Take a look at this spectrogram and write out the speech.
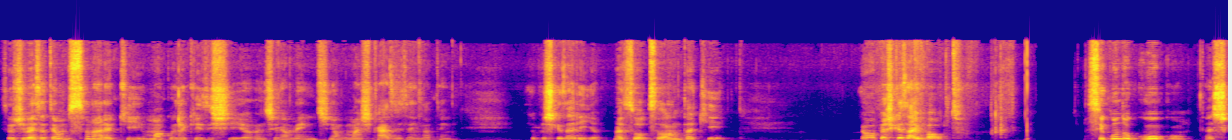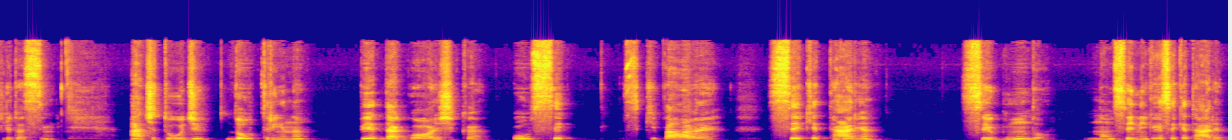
Se eu tivesse até um dicionário aqui, uma coisa que existia antigamente, em algumas casas ainda tem, eu pesquisaria. Mas o outro celular não está aqui. Eu vou pesquisar e volto. Segundo o Google, está escrito assim: atitude, doutrina, pedagógica ou se... que palavra é? Secretária? Segundo não sei nem o que é secretária.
